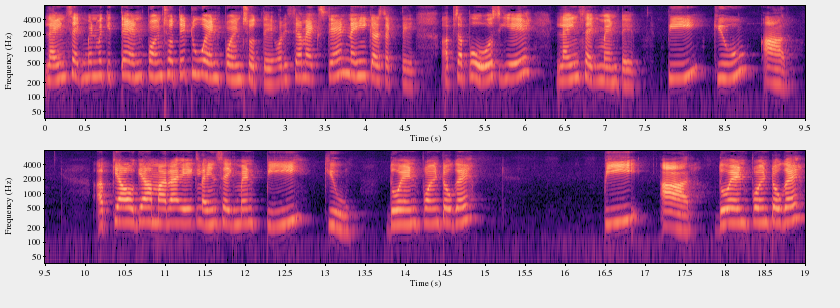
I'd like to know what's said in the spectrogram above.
लाइन सेगमेंट में कितने एंड पॉइंट्स होते हैं? टू एंड पॉइंट्स होते हैं। और इसे हम एक्सटेंड नहीं कर सकते। अब सपोज़ ये लाइन सेगमेंट है। पी क्यू आर अब क्या हो गया हमारा? एक लाइन सेगमेंट पी क्यू दो एंड पॉइंट हो गए। पी आर दो एंड पॉइंट हो गए।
